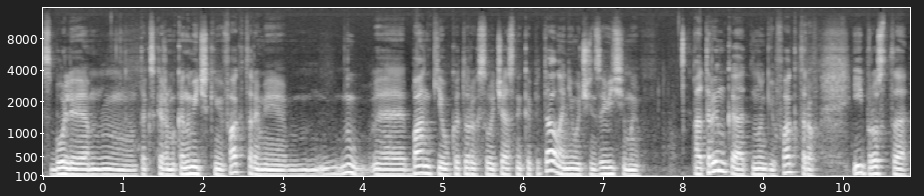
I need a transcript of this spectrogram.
с более, так скажем, экономическими факторами. Ну, э, банки, у которых свой частный капитал, они очень зависимы от рынка, от многих факторов, и просто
